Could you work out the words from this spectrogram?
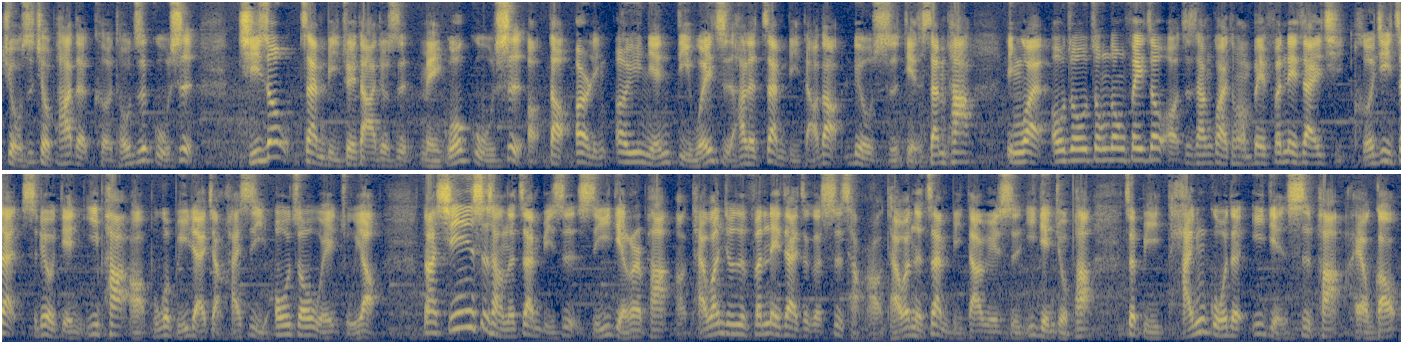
九十九它的可投资股市，其中占比最大就是美国股市哦，到二零二一年底为止，它的占比达到六十点三趴。另外，欧洲、中东、非洲哦，这三块通常被分类在一起，合计占十六点一趴啊。不过比例来讲，还是以欧洲为主要。那新兴市场的占比是十一点二趴啊。台湾就是分类在这个市场啊，台湾的占比大约是一点九趴，这比韩国的一点四趴还要高。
